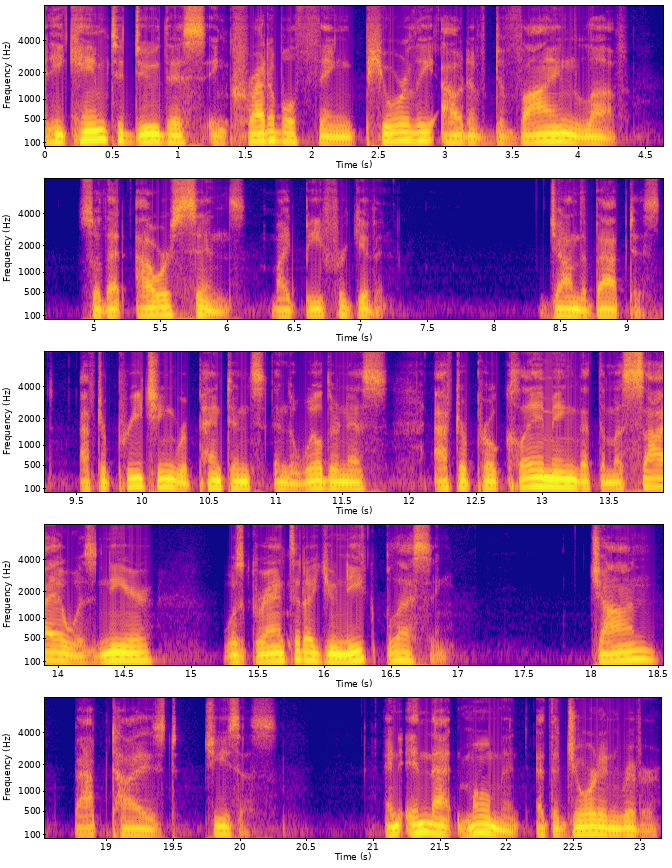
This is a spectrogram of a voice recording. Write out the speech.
And he came to do this incredible thing purely out of divine love, so that our sins might be forgiven. John the Baptist, after preaching repentance in the wilderness, after proclaiming that the Messiah was near, was granted a unique blessing. John baptized Jesus. And in that moment at the Jordan River,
